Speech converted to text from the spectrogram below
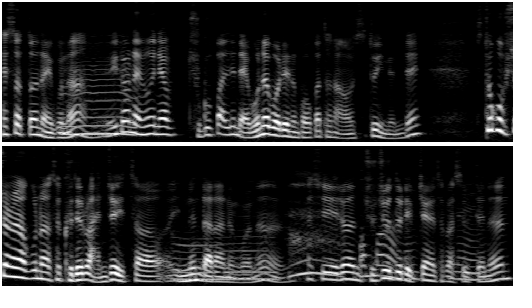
했었던 애구나 음. 이런 애는 그냥 주고 빨리 내보내 버리는 거가 더 나을 수도 있는데 스톡 옵션을 하고 나서 그대로 앉아 있어 있는다라는 어. 거는 사실은. 주주들 입장에서 봤을 네. 때는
